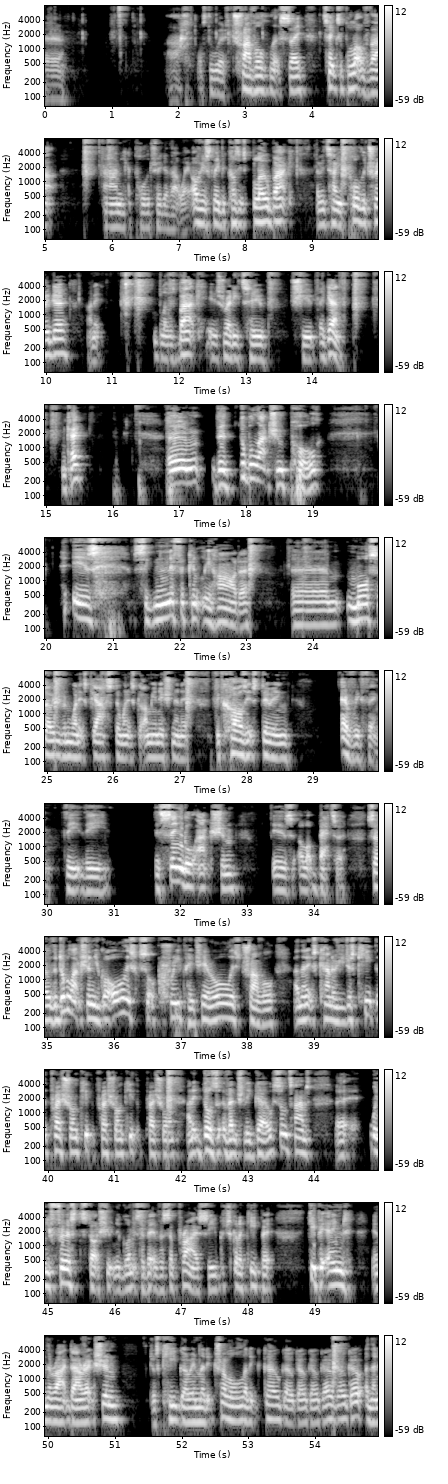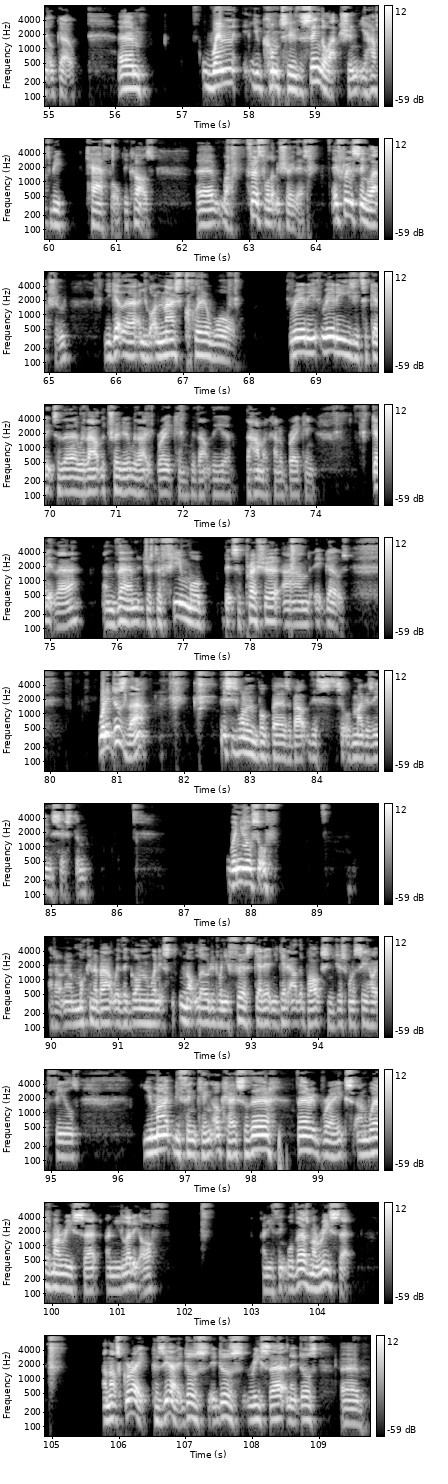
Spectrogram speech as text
uh, ah, what's the word, travel, let's say. takes up a lot of that and you can pull the trigger that way. Obviously, because it's blowback, every time you pull the trigger and it blows back, it's ready to shoot again. Okay? Um, the double action pull is significantly harder, um, more so even when it's gassed and when it's got ammunition in it, because it's doing everything. The the the single action is a lot better. So the double action, you've got all this sort of creepage here, all this travel, and then it's kind of, you just keep the pressure on, keep the pressure on, keep the pressure on, and it does eventually go. Sometimes uh, when you first start shooting the gun, it's a bit of a surprise. So you've just got to keep it, keep it aimed in the right direction. Just keep going, let it travel, let it go, go, go, go, go, go, go, and then it'll go. Um, when you come to the single action, you have to be careful because, uh, well, first of all, let me show you this. If we're in single action, you get there and you've got a nice clear wall. Really, really easy to get it to there without the trigger, without it breaking, without the, uh, the hammer kind of breaking. Get it there, and then just a few more bits of pressure and it goes. When it does that, this is one of the bugbears about this sort of magazine system. When you're sort of I don't know, mucking about with the gun when it's not loaded, when you first get it and you get it out of the box and you just want to see how it feels, you might be thinking, okay, so there, there it breaks, and where's my reset? And you let it off, and you think, well, there's my reset. And that's great, because yeah, it does, it does reset and it does um,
